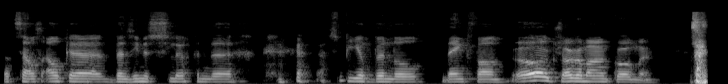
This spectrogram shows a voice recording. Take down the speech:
Dat zelfs elke benzine slurpende spierbundel denkt van... Oh, ik zag hem aankomen.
